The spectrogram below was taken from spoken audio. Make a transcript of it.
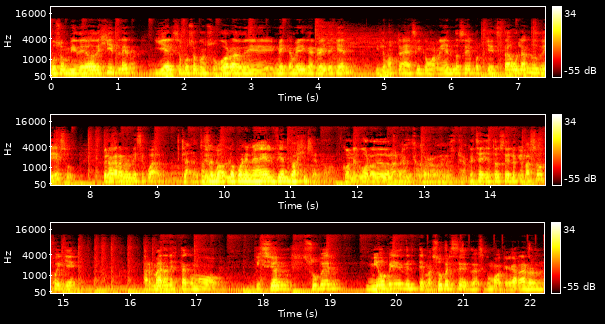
Puso un video de Hitler y él se puso con su gorra de Make America Great Again y lo mostraba así como riéndose porque estaba burlando de eso. Pero agarraron ese cuadro Claro, entonces lo, ponen a él viendo a Hitler, ¿no? con el gorro de Donald Con el corro de Donald Trump. ¿Cachai? Entonces lo que pasó fue que armaron esta como visión súper miope del tema, súper como que agarraron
